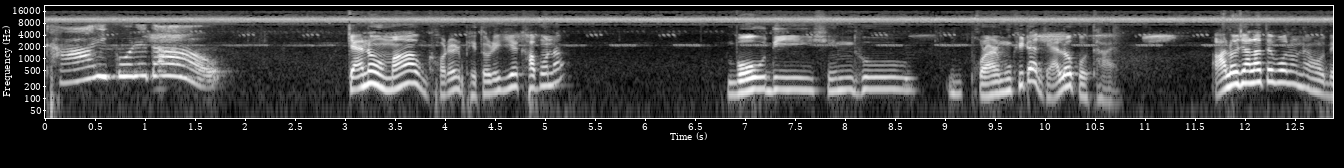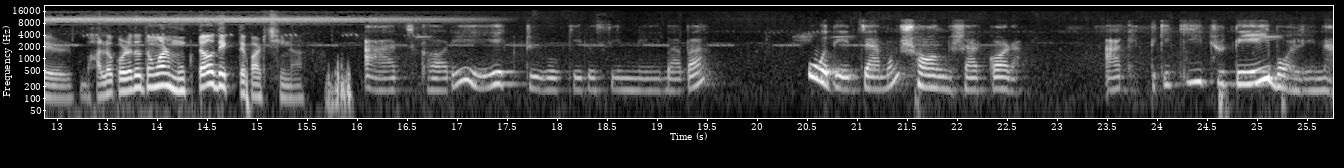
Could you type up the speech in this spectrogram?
ঠাই করে দাও। কেন মা ঘরের ভেতরে গিয়ে খাব না? বৌদি, সিন্ধু, ফোড়ার মুখিটা গেল কোথায়? আলো জ্বালাতে বলো না ওদের, ভালো করে তো তোমার মুখটাও দেখতে পারছি না। আজ ঘরে একটুও কেরোসিন নেই বাবা। ওদের যেমন সংসার করা, আগের থেকে কিছুতেই বলে না।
